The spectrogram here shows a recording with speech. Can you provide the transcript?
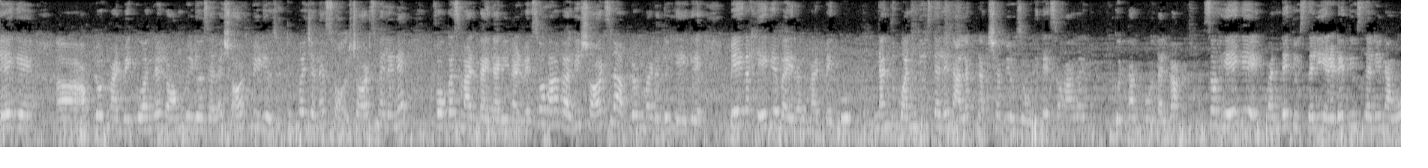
ಹೇಗೆ ಅಪ್ಲೋಡ್ ಮಾಡಬೇಕು ಅಂದರೆ ಲಾಂಗ್ ವೀಡಿಯೋಸ್ ಅಲ್ಲ ಶಾರ್ಟ್ ವೀಡಿಯೋಸು ತುಂಬ ಜನ ಶಾರ್ಟ್ಸ್ ಮೇಲೇ ಫೋಕಸ್ ಮಾಡ್ತಾ ಇದ್ದಾರೆ ಈ ನಡುವೆ. ಸೊ ಹಾಗಾಗಿ ಶಾರ್ಟ್ಸ್ನ ಅಪ್ಲೋಡ್ ಮಾಡೋದು ಹೇಗೆ, ಬೇಗ ಹೇಗೆ ವೈರಲ್ ಮಾಡಬೇಕು? ನಂದು ಒಂದು ದಿವಸದಲ್ಲೇ ನಾಲ್ಕು ಲಕ್ಷ ವ್ಯೂಸ್ ಓಡಿದೆ. ಸೊ ಹಾಗಾಗಿ ಗೊತ್ತಾಗ್ಬೋದಲ್ವಾ? ಸೊ ಹೇಗೆ ಒಂದೇ ದಿವಸದಲ್ಲಿ, ಎರಡೇ ದಿವಸದಲ್ಲಿ ನಾವು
